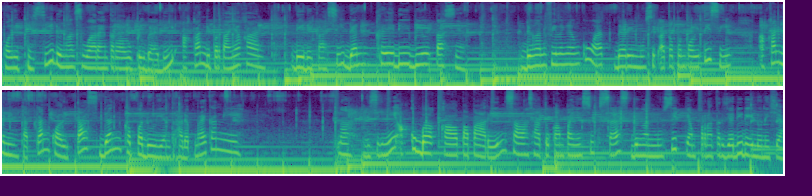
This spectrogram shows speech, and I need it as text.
Politisi dengan suara yang terlalu pribadi akan dipertanyakan dedikasi dan kredibilitasnya. Dengan feeling yang kuat dari musik ataupun politisi akan meningkatkan kualitas dan kepedulian terhadap mereka nih. Nah, di sini aku bakal paparin salah satu kampanye sukses dengan musik yang pernah terjadi di Indonesia.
